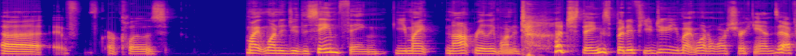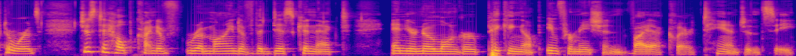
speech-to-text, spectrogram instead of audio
uh, or clothes might want to do the same thing. You might not really want to touch things, but if you do, you might want to wash your hands afterwards just to help kind of remind of the disconnect and you're no longer picking up information via clairtangency.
